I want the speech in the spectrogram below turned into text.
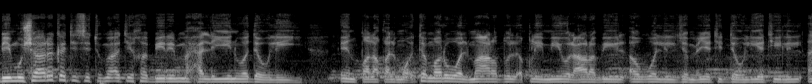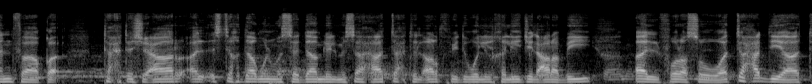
بمشاركة 600 خبير محلي ودولي انطلق المؤتمر والمعرض الإقليمي العربي الأول للجمعية الدولية للأنفاق تحت شعار الاستخدام المستدام للمساحات تحت الأرض في دول الخليج العربي الفرص والتحديات.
